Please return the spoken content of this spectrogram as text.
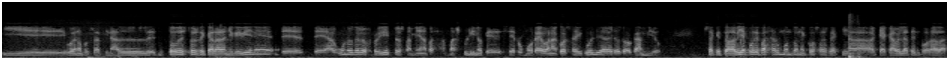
Y bueno, pues al final todo esto es de cara al año que viene. De, algunos de los proyectos también ha pasado masculino que se rumoreaba una cosa y vuelve a haber otro cambio. O sea que todavía puede pasar un montón de cosas de aquí a, que acabe la temporada.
